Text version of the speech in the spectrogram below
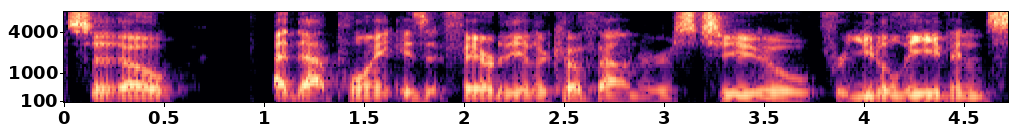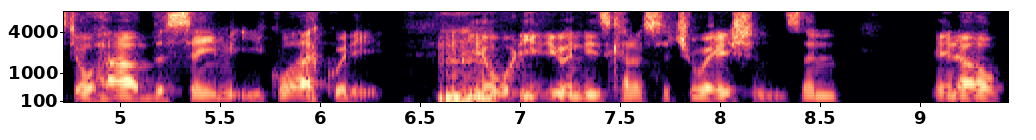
So at that point, is it fair to the other co-founders to for you to leave and still have the same equal equity? Mm-hmm. you know what do you do in these kind of situations and you know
